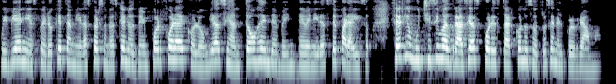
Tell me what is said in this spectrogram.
Muy bien, y espero que también las personas que nos ven por fuera de Colombia se antojen de, de venir a este paraíso. Sergio, muchísimas gracias por estar con nosotros en el programa.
